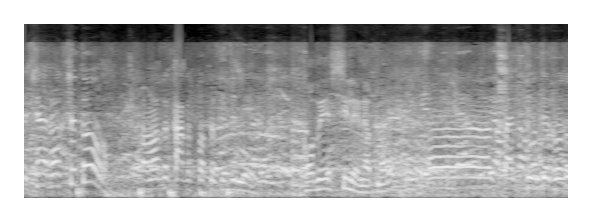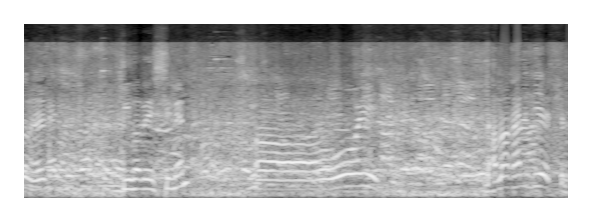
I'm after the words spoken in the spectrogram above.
এসআর হচ্ছে তো? আমাদের কাগজপত্র কিছু নেই। কবে এসেছিলেন আপনারা? আহ, চার তিন চার বছর হয়েছে। কীভাবে এসেছিলেন? ওই ধামাখালি দিয়ে এসেছিল।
